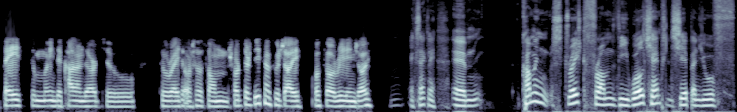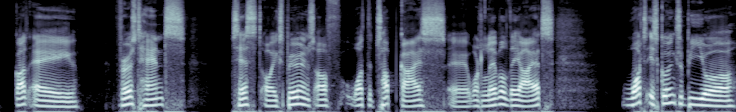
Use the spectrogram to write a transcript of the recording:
space in the calendar to to race also some shorter distance, which I also really enjoy. Exactly. Um, coming straight from the World Championship, and you've got a first-hand test or experience of what the top guys, uh, what level they are at. What is going to be your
